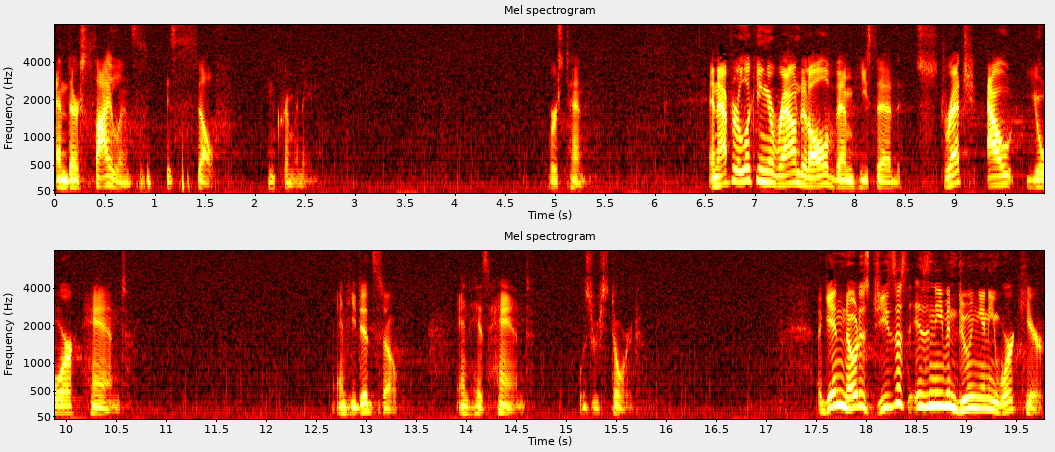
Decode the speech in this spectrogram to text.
And their silence is self incriminating. Verse 10. And after looking around at all of them, he said, Stretch out your hand. And he did so, and his hand was restored. Again, notice Jesus isn't even doing any work here.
